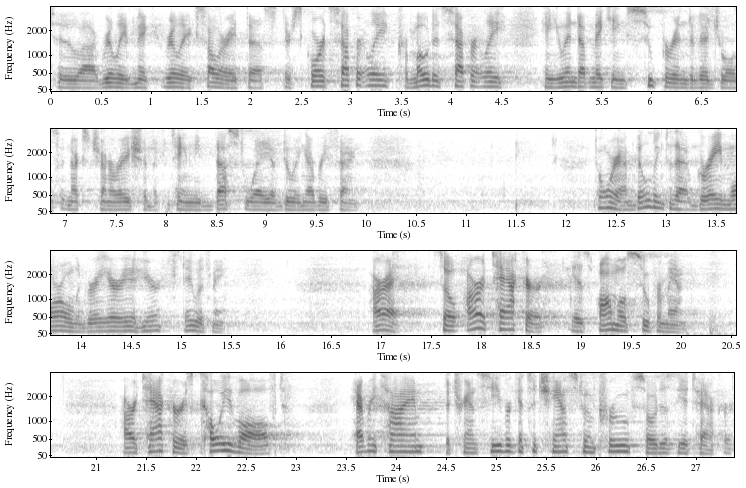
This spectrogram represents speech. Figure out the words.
to uh, really make really accelerate this. They're scored separately, promoted separately, and you end up making super individuals at next generation that contain the best way of doing everything. Don't worry, I'm building to that gray moral in the gray area here. Stay with me. All right, so our attacker is almost Superman. Our attacker is co-evolved. Every time the transceiver gets a chance to improve, so does the attacker.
